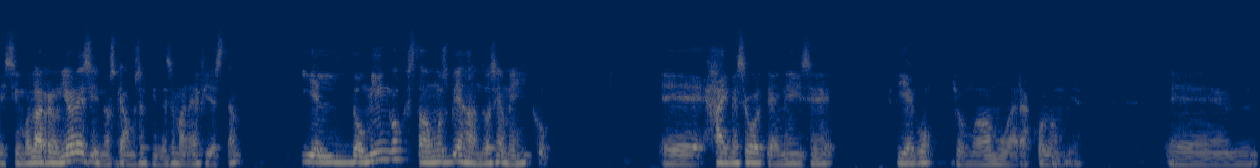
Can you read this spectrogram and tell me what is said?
hicimos las reuniones y nos quedamos el fin de semana de fiesta. Y el domingo que estábamos viajando hacia México, eh, Jaime se voltea y me dice, Diego, yo me voy a mudar a Colombia. Eh,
